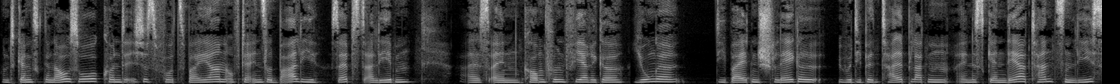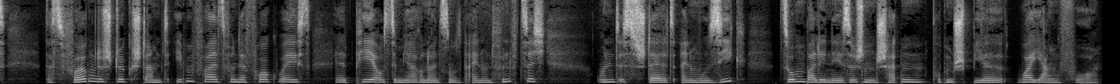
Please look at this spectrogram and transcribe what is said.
Und ganz genau so konnte ich es vor zwei Jahren auf der Insel Bali selbst erleben, als ein kaum fünfjähriger Junge die beiden Schlägel über die Metallplatten eines Gender tanzen ließ. Das folgende Stück stammt ebenfalls von der Folkways LP aus dem Jahre 1951 und es stellt eine Musik zum balinesischen Schattenpuppenspiel Wayang vor.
